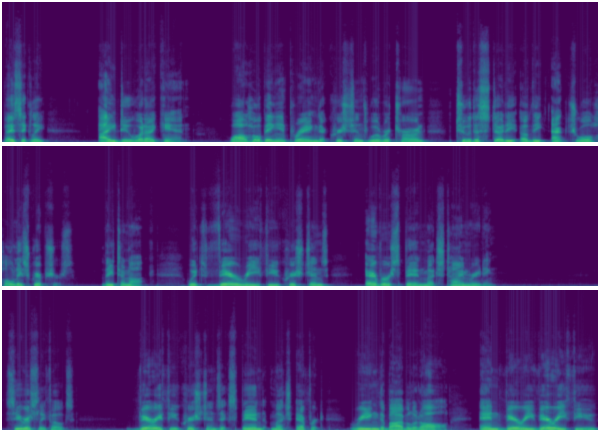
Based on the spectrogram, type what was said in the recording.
Basically, I do what I can while hoping and praying that Christians will return to the study of the actual Holy Scriptures, the Tanakh, which very few Christians ever spend much time reading. Seriously, folks, very few Christians expend much effort reading the Bible at all, and very, very few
